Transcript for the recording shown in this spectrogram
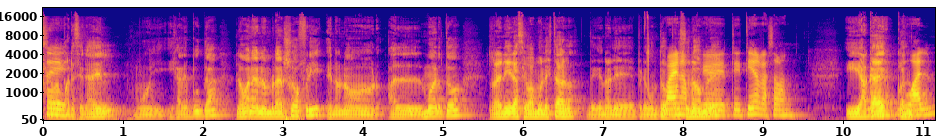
se va a parecer a él, muy hija de puta. Lo van a nombrar Joffrey en honor al muerto. Rhaenyra se va a molestar de que no le preguntó bueno, por su nombre. tiene razón. Y acá Bueno, es cuando, igual.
